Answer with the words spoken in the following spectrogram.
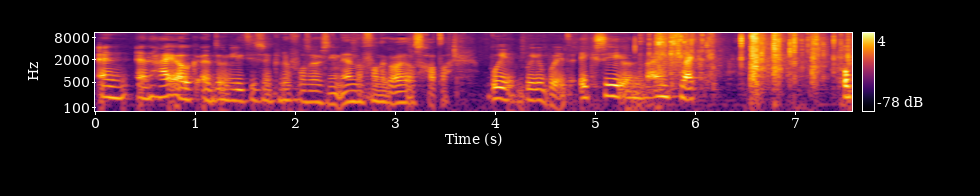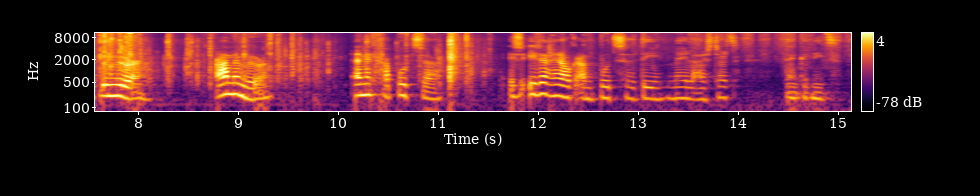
En, en hij ook. En toen liet hij zijn knuffel zo zien. En dat vond ik wel heel schattig. Boeiend, boeiend, boeiend. Ik zie een wijnvlek op de muur. Aan de muur. En ik ga poetsen. Is iedereen ook aan het poetsen die meeluistert? Denk het niet.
